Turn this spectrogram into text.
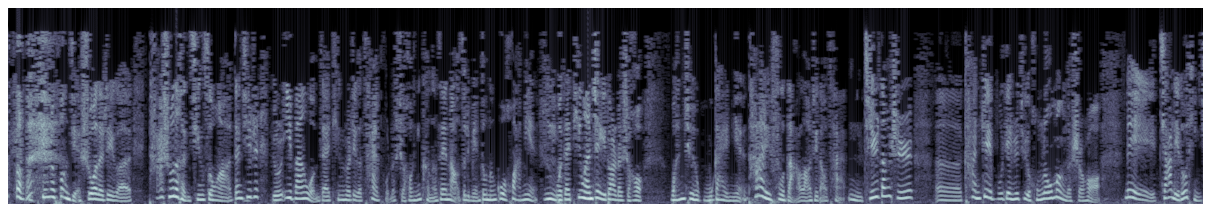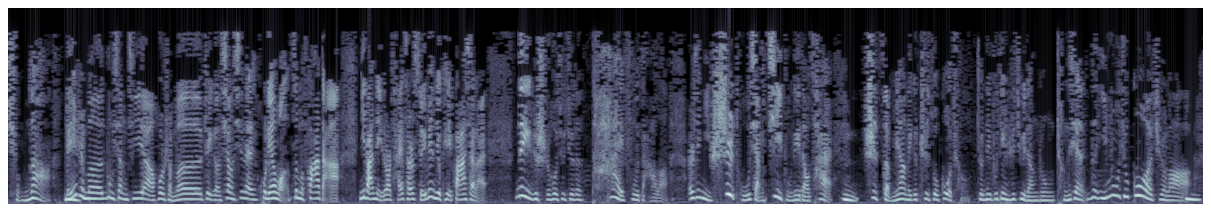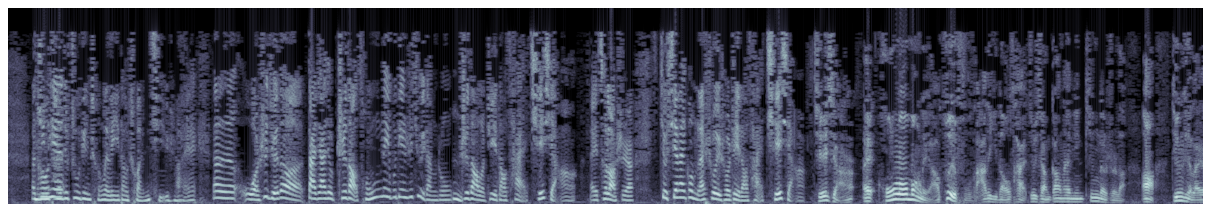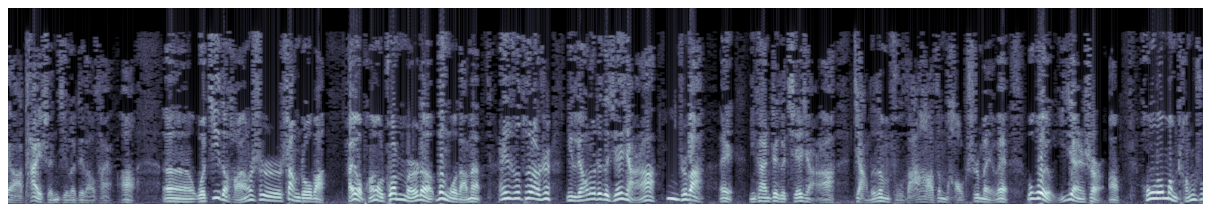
听着凤姐说的这个，她说的很轻松啊，但其实，比如一般我们在听说这个菜谱的时候，你可能在脑子里面都能过画面。嗯，我在听完这一段的时候。完全无概念，太复杂了这道菜。嗯，其实当时呃看这部电视剧《红楼梦》的时候，那家里都挺穷的，没什么录像机啊，或者什么这个像现在互联网这么发达，你把哪段台词随便就可以扒下来。那个时候就觉得太复杂了，而且你试图想记住那道菜，嗯，是怎么样的一个制作过程？就那部电视剧当中呈现，那一幕就过去了。嗯，那今天就注定成为了一道传奇，是吧？哎，呃，我是觉得大家就知道，从那部电视剧当中知道了这道菜茄想。哎，崔老师就先来跟我们来说一说这道菜茄想。茄想，哎，《红楼梦》里啊最复杂的一道菜，就像刚才您听的似的啊，听起来呀太神奇了这道菜啊。呃，我记得好像是上周吧，还有朋友专门的问过咱们，哎，说崔老师，你聊聊这个茄想啊，嗯是吧？哎，你看这个茄想啊，讲的这么复杂哈、这么好吃美味。不过有一件事儿啊，《红楼梦》成书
